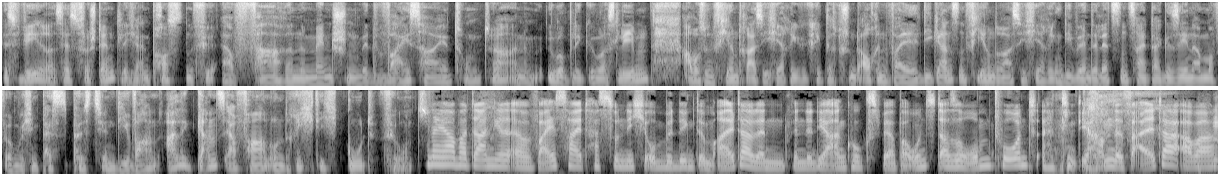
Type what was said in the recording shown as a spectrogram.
Es wäre selbstverständlich ein Posten für erfahrene Menschen mit Weisheit und ja, einem Überblick übers Leben. Aber so ein 34-Jähriger kriegt das bestimmt auch auch hin, weil die ganzen 34-Jährigen, die wir in der letzten Zeit da gesehen haben auf irgendwelchen Pöstchen, die waren alle ganz erfahren und richtig gut für uns. Naja, aber Daniel, äh, Weisheit hast du nicht unbedingt im Alter, denn wenn du dir anguckst, wer bei uns da so rumturnt, die haben das Alter, aber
